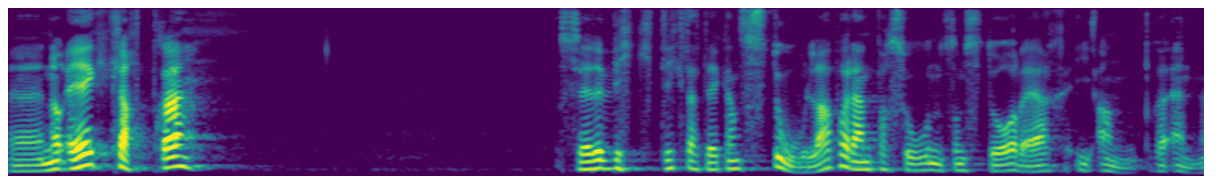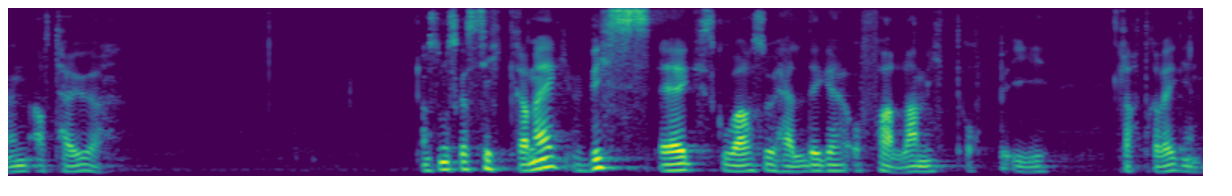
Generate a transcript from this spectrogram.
Eh, når jeg klatrer så er det viktig at jeg kan stole på den personen som står der i andre enden av tauet. Og som skal sikre meg hvis jeg skulle være så uheldig å falle midt oppe i klatreveggen.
